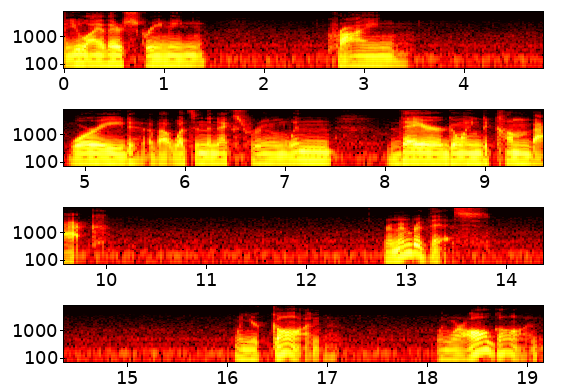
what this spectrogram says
you lie there screaming, crying, worried about what's in the next room, when they're going to come back. Remember this. When you're gone, when we're all gone,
